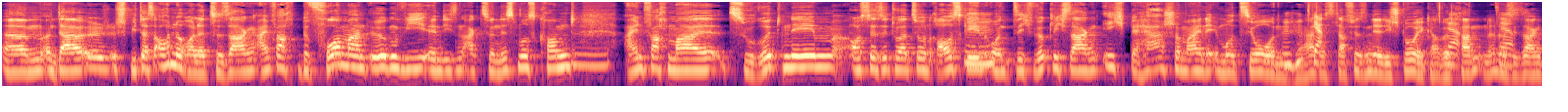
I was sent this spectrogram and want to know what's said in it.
Ähm, und da äh, spielt das auch eine Rolle, zu sagen, einfach bevor man irgendwie in diesen Aktionismus kommt, mhm. einfach mal zurücknehmen, aus der Situation rausgehen mhm. und sich wirklich sagen, ich beherrsche meine Emotionen. Mhm, ja, ja. Das, dafür sind ja die Stoiker bekannt, ne, dass sie sagen,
